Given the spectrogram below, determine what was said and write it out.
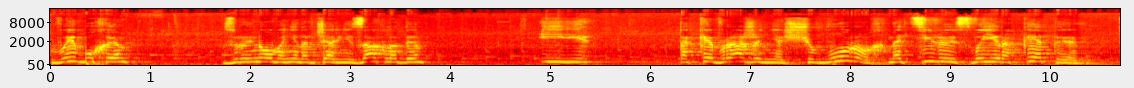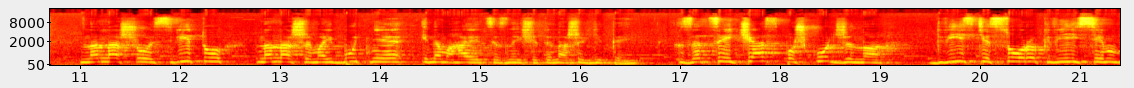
вибухи, зруйновані навчальні заклади і таке враження, що ворог націлює свої ракети на нашу освіту, на наше майбутнє і намагається знищити наших дітей. За цей час пошкоджено 248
